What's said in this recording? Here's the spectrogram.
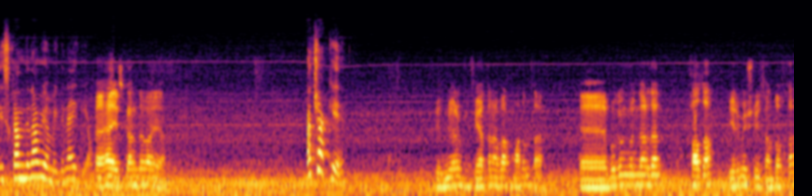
İskandinavya mıydı neydi ya? He he İskandinavya. Kaç ki? Bilmiyorum ki fiyatına bakmadım da. Ee, bugün günlerden pazar 23 Nisan dostlar.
